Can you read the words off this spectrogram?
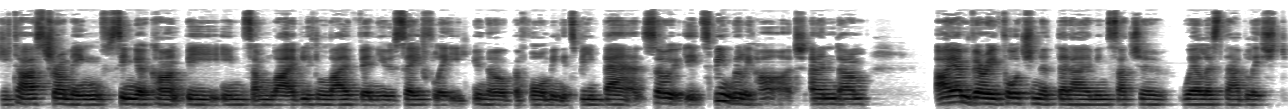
guitar strumming singer can't be in some live, little live venue safely, you know, performing. It's been banned. So it's been really hard. And, um, I am very fortunate that I am in such a well established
